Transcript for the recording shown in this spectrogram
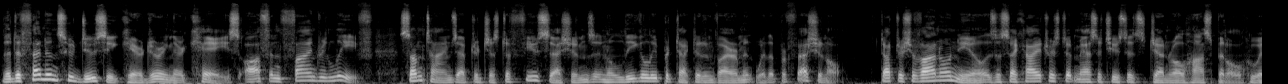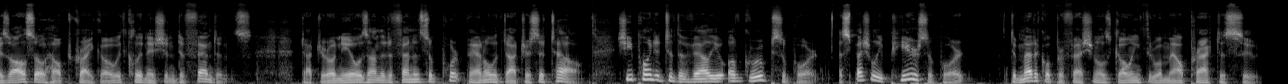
The defendants who do seek care during their case often find relief, sometimes after just a few sessions in a legally protected environment with a professional. Dr. Siobhan O'Neill is a psychiatrist at Massachusetts General Hospital who has also helped CRICO with clinician defendants. Dr. O'Neill was on the defendant support panel with Dr. Sattel. She pointed to the value of group support, especially peer support, to medical professionals going through a malpractice suit.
